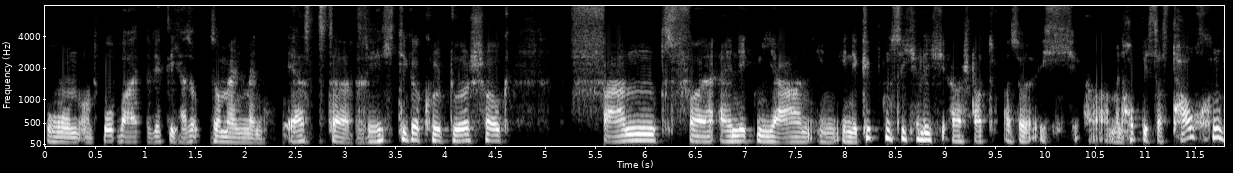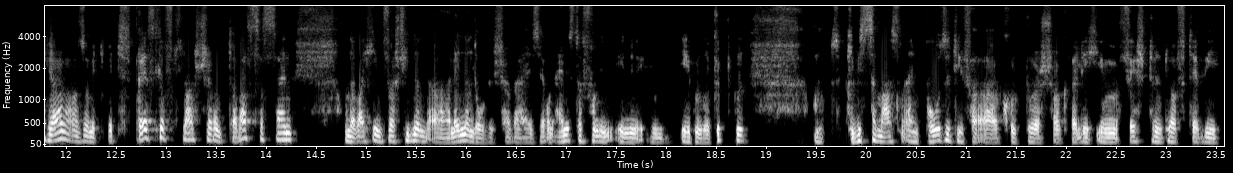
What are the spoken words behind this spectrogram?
Und, und wo war wirklich, also so mein, mein erster richtiger Kulturschock fand vor einigen Jahren in, in Ägypten sicherlich äh, statt. Also ich, äh, mein Hobby ist das Tauchen, ja, also mit, mit Pressluftflasche unter Wasser sein. Und da war ich in verschiedenen äh, Ländern logischerweise und eines davon in, in, in eben Ägypten und gewissermaßen ein positiver äh, Kulturschock, weil ich eben feststellen durfte, wie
